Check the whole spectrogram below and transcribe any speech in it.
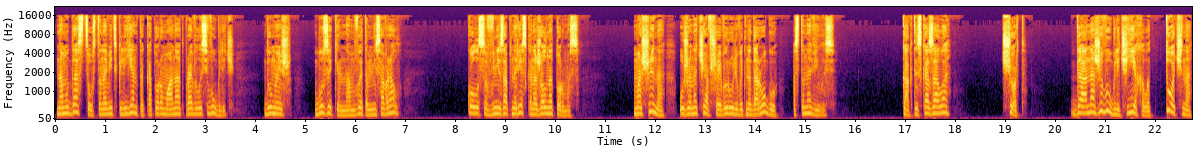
нам удастся установить клиента, к которому она отправилась в Углич? Думаешь, Бузыкин нам в этом не соврал? Колосов внезапно резко нажал на тормоз. Машина, уже начавшая выруливать на дорогу, остановилась. Как ты сказала? Черт! Да она же в Углич ехала, точно.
